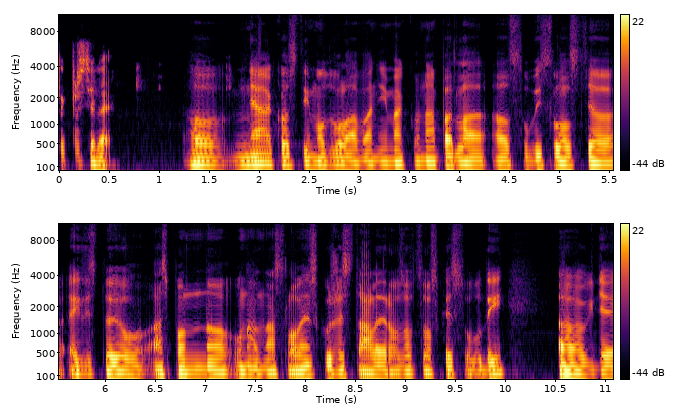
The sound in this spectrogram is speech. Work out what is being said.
tak prostě ne. Mňa ako s tým odvolávaním, ako napadla súvislosť, existujú aspoň u nás na Slovensku, že stále rozhodcovské súdy, kde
